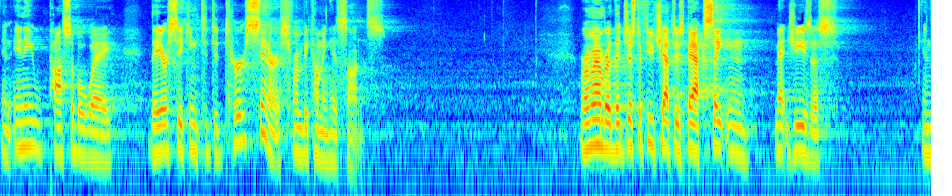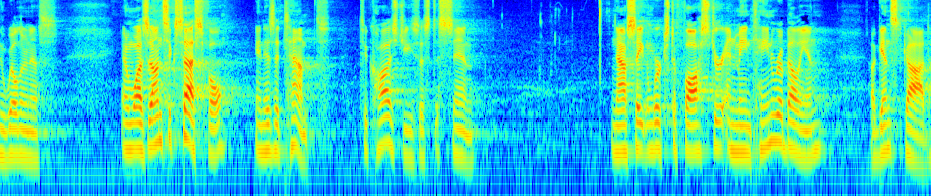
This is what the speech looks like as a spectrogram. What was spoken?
in any possible way. They are seeking to deter sinners from becoming his sons. Remember that just a few chapters back, Satan met Jesus in the wilderness and was unsuccessful in his attempt to cause Jesus to sin. Now, Satan works to foster and maintain rebellion against God.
